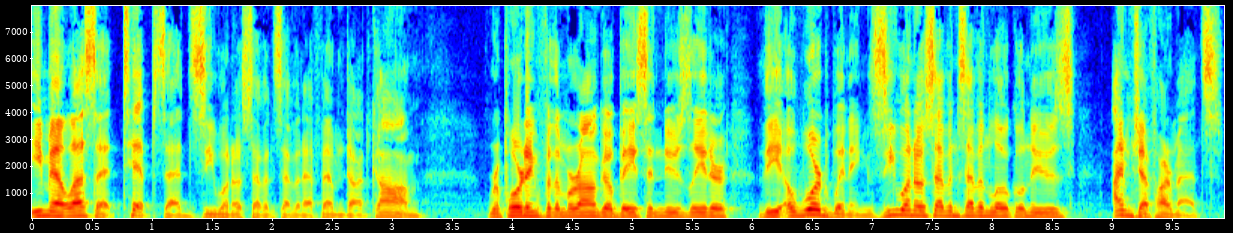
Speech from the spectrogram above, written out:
Email us at tips at z1077fm.com. Reporting for the Morongo Basin News Leader, the award winning Z1077 Local News, I'm Jeff Harmatz.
